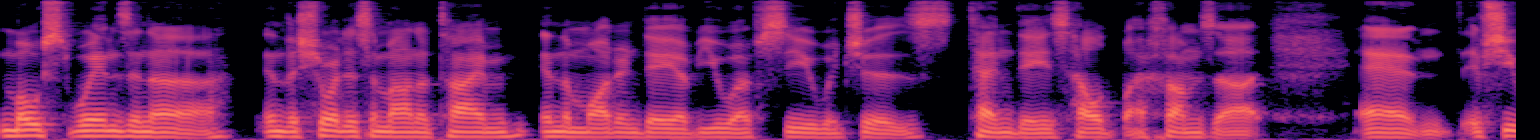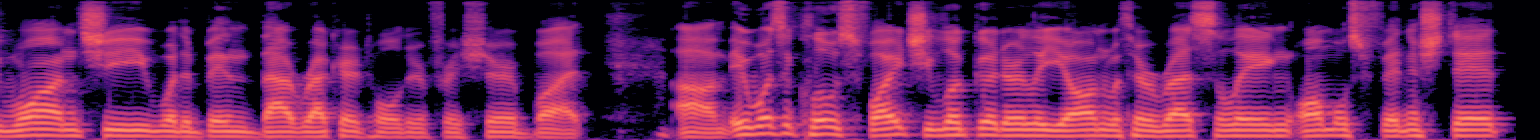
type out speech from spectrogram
most wins in a in the shortest amount of time in the modern day of UFC, which is ten days held by Khamzat. And if she won, she would have been that record holder for sure. But um, it was a close fight. She looked good early on with her wrestling, almost finished it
